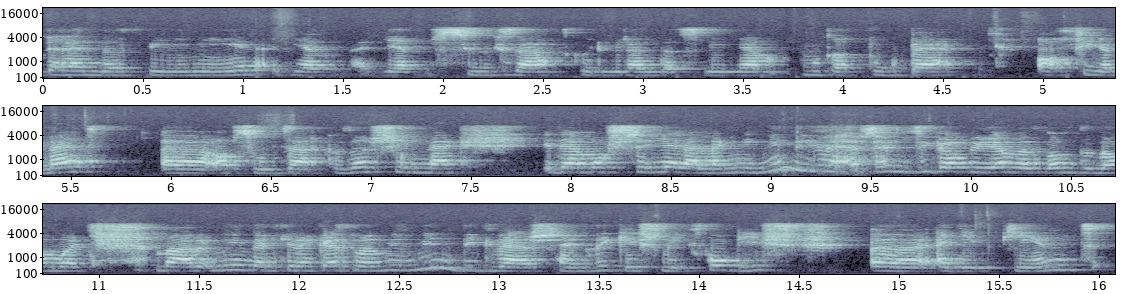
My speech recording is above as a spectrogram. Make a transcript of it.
rendezvényén, egy ilyen, egy ilyen szűk zárt körű rendezvényen mutattuk be a filmet, abszolút zárt közönségnek, de most jelenleg még mindig versenyzik a film, ezt nem tudom, hogy már mindenkinek ez van, mindig versenyzik, és még fog is egyébként.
